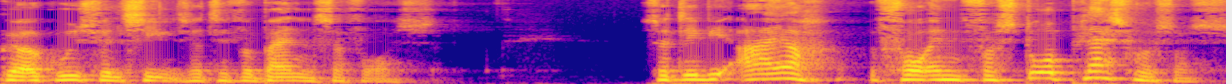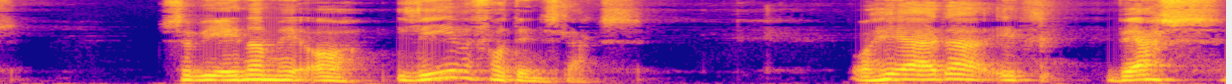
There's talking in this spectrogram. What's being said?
gøre Guds velsignelser til forbandelser for os. Så det vi ejer får en for stor plads hos os, så vi ender med at leve for den slags. Og her er der et vers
